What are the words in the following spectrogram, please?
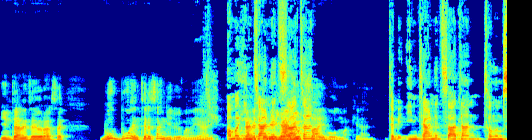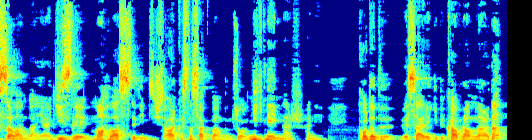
internete yorarsak bu bu enteresan geliyor bana yani. Ama İnternette internet bir yer yurt zaten sahibi olmak yani. Tabii internet zaten tanımsız alandan yani gizli mahlas dediğimiz işte arkasına saklandığımız o nickname'ler hani kod adı vesaire gibi kavramlardan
